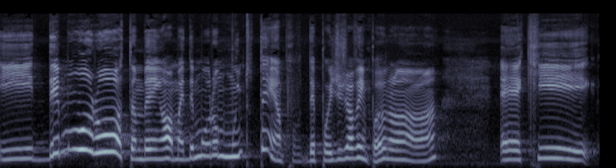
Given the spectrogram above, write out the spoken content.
E demorou também, ó, mas demorou muito tempo, depois de Jovem Pan, lá, lá, lá, é que,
